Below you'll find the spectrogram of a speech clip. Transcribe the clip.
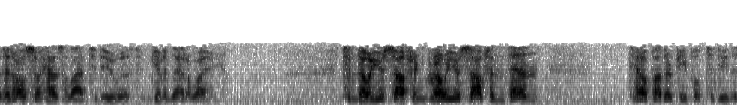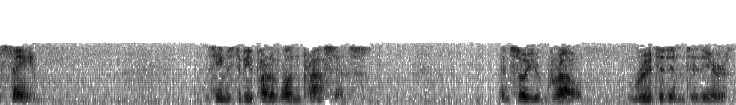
But it also has a lot to do with giving that away. To know yourself and grow yourself and then to help other people to do the same. It seems to be part of one process. And so you grow, rooted into the earth.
